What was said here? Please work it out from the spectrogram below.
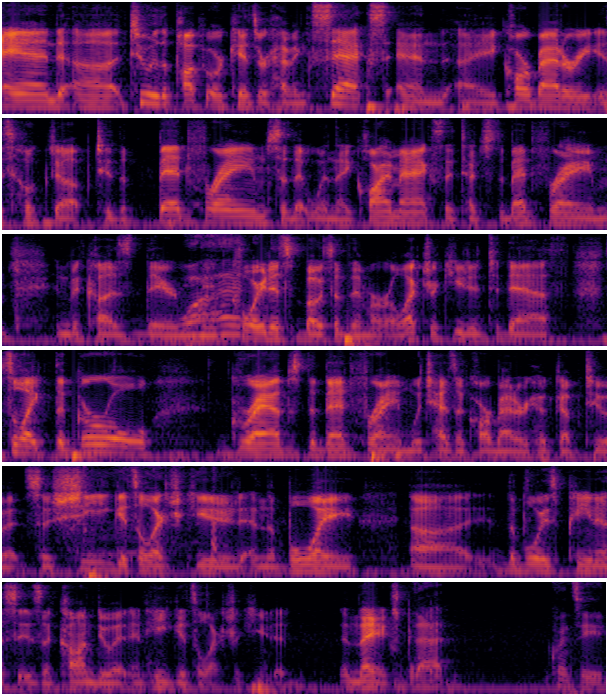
And uh, two of the popular kids are having sex, and a car battery is hooked up to the bed frame so that when they climax, they touch the bed frame. And because they're mid-coitus, both of them are electrocuted to death. So, like, the girl grabs the bed frame, which has a car battery hooked up to it. So she gets electrocuted, and the boy, uh, the boy's penis is a conduit, and he gets electrocuted, and they explode. That Quincy,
